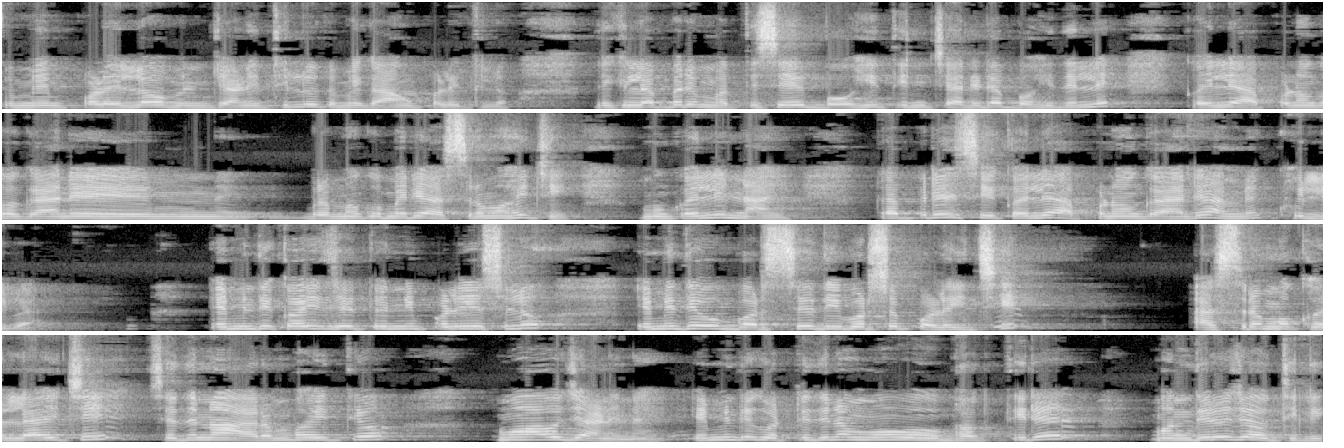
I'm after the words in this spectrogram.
ତୁମେ ପଳେଇଲ ଜାଣିଥିଲୁ ତୁମେ ଗାଁକୁ ପଳେଇଥିଲ। ଦେଖିଲା ପରେ ମୋତେ ସେ ବହି ତିନି ଚାରିଟା ବହି ଦେଲେ କହିଲେ ଆପଣଙ୍କ ଗାଁରେ ବ୍ରହ୍ମକୁମାରୀ ଆଶ୍ରମ ହେଇଛି? ମୁଁ କହିଲି ନାହିଁ ତାପରେ ସିଏ କହିଲେ ଆପଣଙ୍କ ଗାଁରେ ଆମେ ଖୋଲିବା। ଏମିତି କହି ସେ ତୁନି ପଳେଇ ଆସିଲୁ। ଏମିତି ବର୍ଷେ ଦୁଇ ବର୍ଷ ପଳେଇଛି ଆଶ୍ରମ ଖୋଲା ହେଇଛି ସେଦିନ ଆରମ୍ଭ ହେଇଥିବ ମୁଁ ଆଉ ଜାଣିନାହିଁ ଏମିତି ଗୋଟେ ଦିନ ମୁଁ ଭକ୍ତିରେ ମନ୍ଦିର ଯାଉଥିଲି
